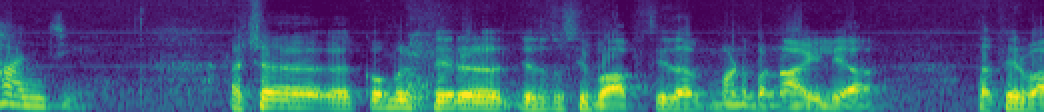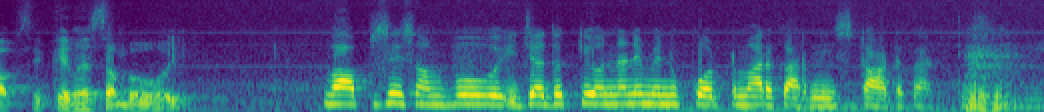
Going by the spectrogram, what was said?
ਹਾਂਜੀ। ਅੱਛਾ ਕੋਮਲ ਫਿਰ ਜਦੋਂ ਤੁਸੀਂ ਵਾਪਸੀ ਦਾ ਮਨ ਬਣਾ ਹੀ ਲਿਆ ਤਾਂ ਫਿਰ ਵਾਪਸੀ ਕਿਵੇਂ ਸੰਭਵ ਹੋਈ? ਵਾਪਸੀ ਸੰਭਵ ਹੋਈ ਜਦੋਂ ਕਿ ਉਹਨਾਂ ਨੇ ਮੈਨੂੰ ਕੁੱਟਮਾਰ ਕਰਨੀ ਸਟਾਰਟ ਕਰਤੀ ਸੀ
